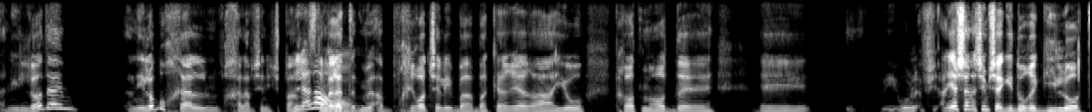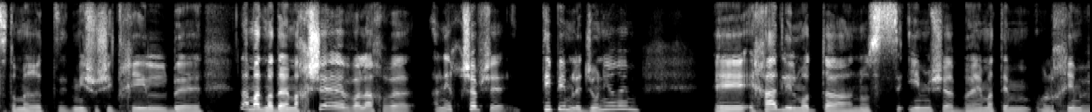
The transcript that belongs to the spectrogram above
אני לא יודע אם... אני לא בוכה על חלב שנשפך. לא, לא. זאת אומרת, הבחירות שלי בקריירה היו בחירות מאוד אה, אה, יש אנשים שיגידו רגילות, זאת אומרת, מישהו שהתחיל ב... למד מדעי מחשב, הלך ו... אני חושב שטיפים לג'וניורים, אה, אחד, ללמוד את הנושאים שבהם אתם הולכים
